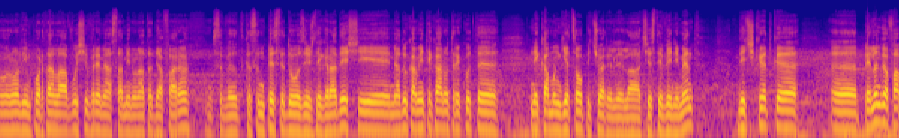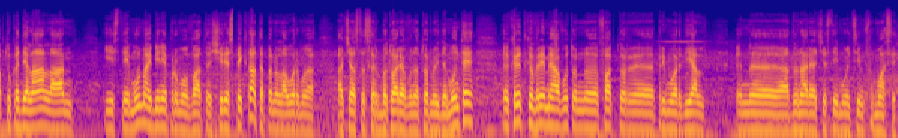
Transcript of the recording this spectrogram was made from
un rol important l-a avut și vremea asta minunată de afară. Să văd că sunt peste 20 de grade și mi-aduc aminte că anul trecut eh, ne cam înghețau picioarele la acest eveniment. Deci cred că eh, pe lângă faptul că de la an la an este mult mai bine promovată și respectată până la urmă această sărbătoare a vânătorului de munte, eh, cred că vremea a avut un eh, factor eh, primordial în eh, adunarea acestei mulțimi frumoase.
